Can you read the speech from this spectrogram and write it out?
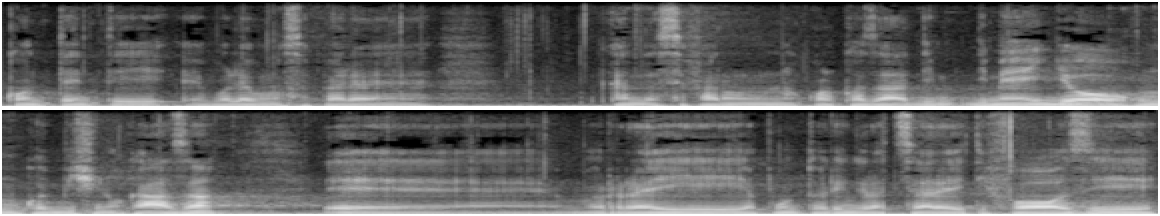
contenti e volevano sapere che andassi a fare una, qualcosa di, di, meglio o comunque vicino casa. E vorrei appunto ringraziare i tifosi,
